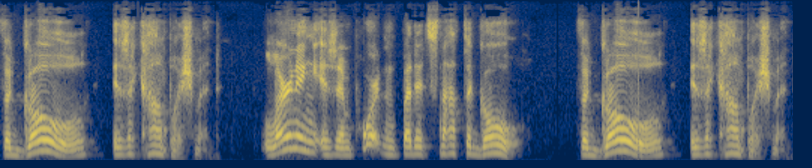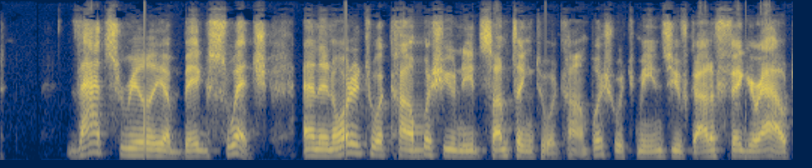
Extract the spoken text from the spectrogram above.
The goal is accomplishment. Learning is important, but it's not the goal. The goal is accomplishment. That's really a big switch. And in order to accomplish, you need something to accomplish, which means you've got to figure out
